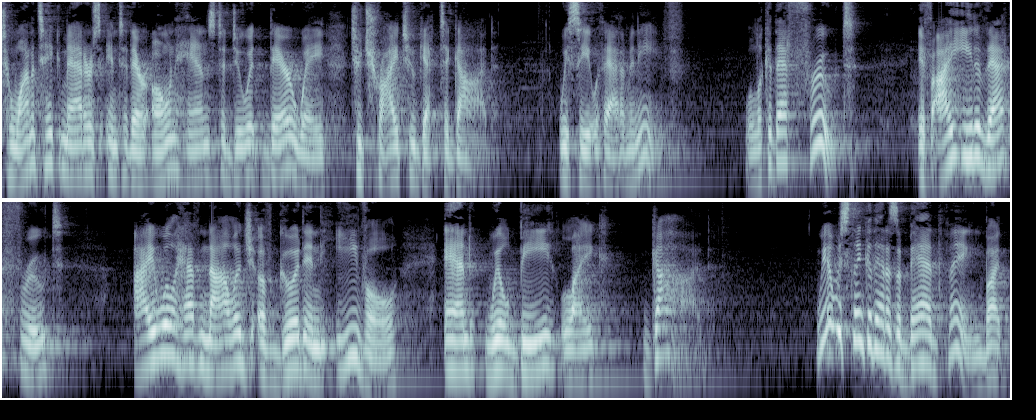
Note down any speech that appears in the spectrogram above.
to want to take matters into their own hands, to do it their way, to try to get to God. We see it with Adam and Eve. Well, look at that fruit. If I eat of that fruit, I will have knowledge of good and evil and will be like God. We always think of that as a bad thing, but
